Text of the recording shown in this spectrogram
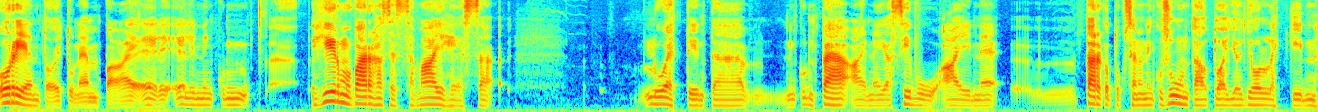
orientoituneempaa, eli, eli niin kuin äh, hirmu varhaisessa vaiheessa luettiin tämä niin kuin pääaine ja sivuaine tarkoituksena niin kuin suuntautua jo jollekin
